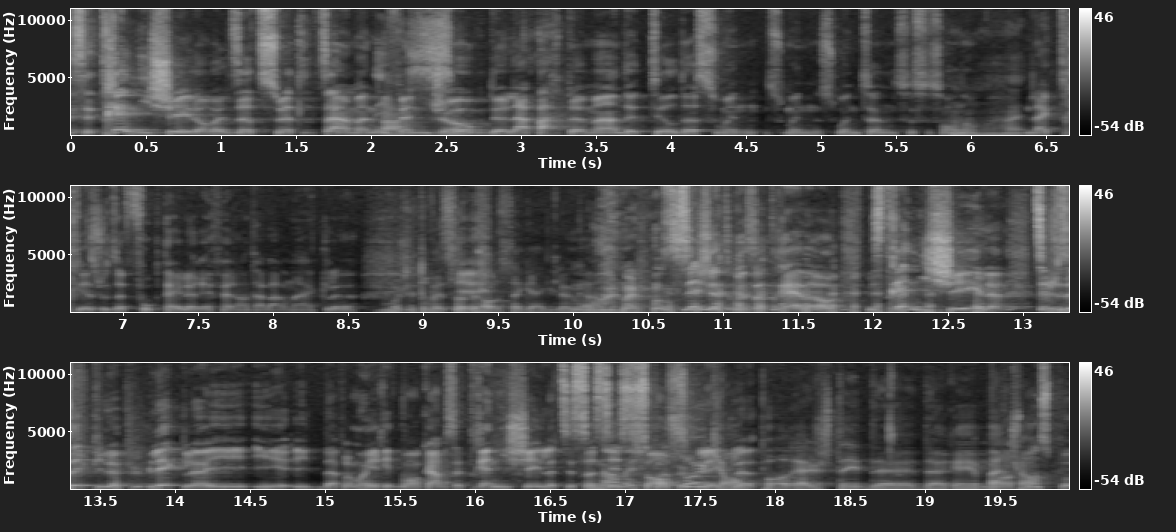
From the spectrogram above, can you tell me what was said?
c'est très niché, là, on va le dire tout de suite. Tu sais, à un moment donné, il Ah, fait une c'est- joke de l'appartement de Tilda Swin- Swin- Swinton, c'est son nom? Ouais. L'actrice, je veux dire, faut que tu ailles le référent tabarnak, là. Moi, j'ai trouvé ça drôle, ce gag-là. moi aussi, j'ai trouvé ça très drôle. Mais c'est très niché, là. Tu sais, je veux dire, puis le public, là, il- il- il- d'après moi, il rit de bon cœur, mais c'est très niché, là. Tu sais, ça, non, mais c'est je suis son pas sûr public, qu'ils n'ont pas rajouté de, de rire par Non, je pense pas.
